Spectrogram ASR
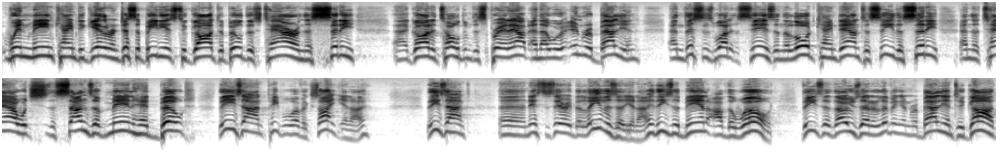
When men came together in disobedience to God to build this tower and this city, uh, God had told them to spread out, and they were in rebellion. And this is what it says. And the Lord came down to see the city and the tower which the sons of men had built. These aren't people of excite, you know. These aren't uh, necessary believers, you know. These are men of the world. These are those that are living in rebellion to God.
